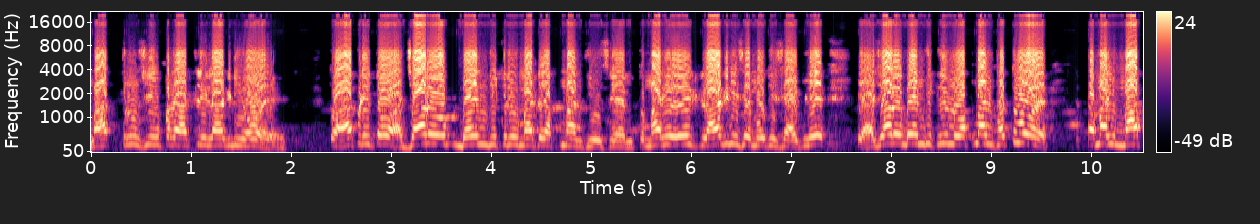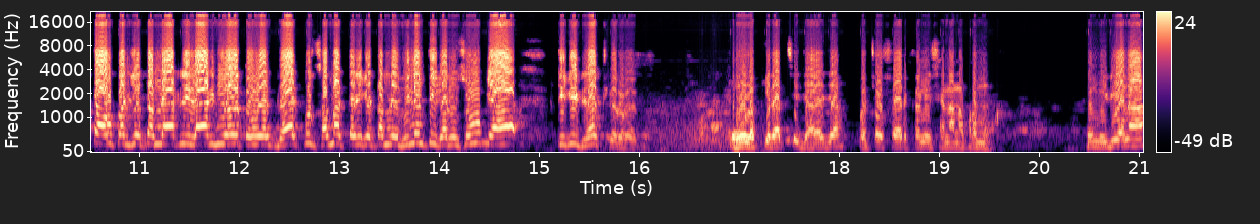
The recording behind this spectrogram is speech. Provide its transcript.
માતૃશ્રી ઉપર આટલી લાગણી હોય તો આપણી તો હજારો બેન દીકરીઓ માટે અપમાન થયું છે એમ. તો મારી એવી લાગણી છે મોદી સાહેબને કે હજારો બેન દીકરીનું અપમાન થતું હોય તમારી માતા ઉપર જો તમને આટલી લાગણી હોય, તો હું એક રાજપૂત સમાજ તરીકે તમને વિનંતી કરું છું કે આ ટિકિટ રદ કરો એમ. હું લકીરાજસિંહ જાડેજા, ભચાઉ શહેર કરણી સેનાના પ્રમુખ. હું મીડિયાના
